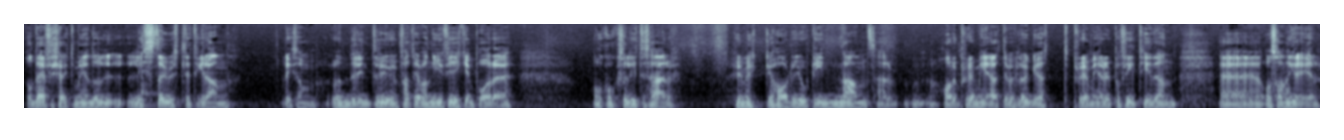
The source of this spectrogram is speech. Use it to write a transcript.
och det försökte man ju ändå lista ut lite grann liksom, under intervjun för att jag var nyfiken på det. Och också lite så här, hur mycket har du gjort innan? Så här, har du programmerat över plugget? Programmerar du på fritiden? Eh, och sådana grejer.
